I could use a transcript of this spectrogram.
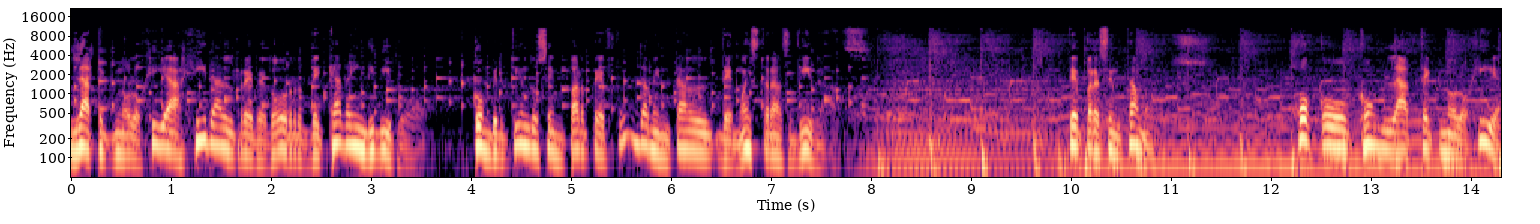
La tecnología gira alrededor de cada individuo, convirtiéndose en parte fundamental de nuestras vidas. Te presentamos Joco con la tecnología.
